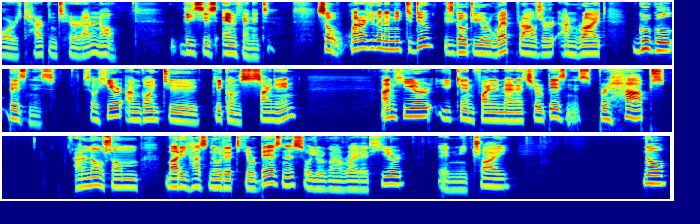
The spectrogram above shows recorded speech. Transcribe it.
or carpenter. I don't know. This is infinite. So what are you going to need to do is go to your web browser and write Google Business. So here I'm going to click on sign in. And here you can find and manage your business. Perhaps, I don't know, somebody has noted your business. So you're going to write it here. Let me try. No,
